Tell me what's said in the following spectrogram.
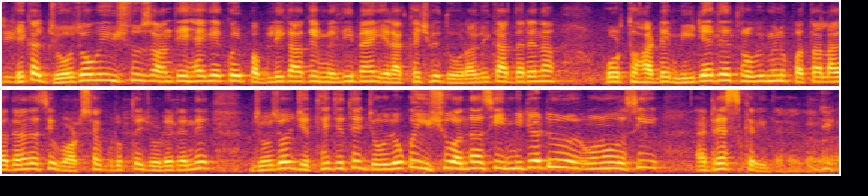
ਠੀਕ ਹੈ ਜੋ ਜੋ ਵੀ ਇਸ਼ੂਜ਼ ਆਉਂਦੇ ਹੈਗੇ ਕੋਈ ਪਬਲਿਕ ਆ ਕੇ ਮਿਲਦੀ ਮੈਂ ਇਲਾਕੇ 'ਚ ਵੀ ਦੌਰਾ ਵੀ ਕਰਦਾ ਰਹਿੰਦਾ। ਹੋਰ ਤੁਹਾਡੇ ਮੀਡੀਆ ਦੇ ਥਰੂ ਵੀ ਮੈਨੂੰ ਪਤਾ ਲੱਗਦਾ ਰਹਿੰਦਾ ਅਸੀਂ WhatsApp ਗਰੁੱਪ ਤੇ ਜੁੜੇ ਰਹਿੰਦੇ। ਜੋ ਜੋ ਜਿੱਥੇ ਜਿੱਥੇ ਜੋ ਜੋ ਕੋਈ ਇਸ਼ੂ ਆਉਂਦਾ ਅਸੀਂ ਇਮੀਡੀਏਟ ਉਹਨੂੰ ਅਸੀਂ ਐਡਰੈਸ ਕਰੀਦਾ ਹੈਗਾ ਵਾ।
